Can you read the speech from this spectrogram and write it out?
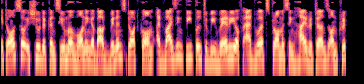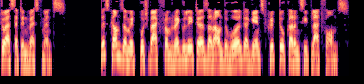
It also issued a consumer warning about Binance.com, advising people to be wary of adverts promising high returns on crypto asset investments. This comes amid pushback from regulators around the world against cryptocurrency platforms.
